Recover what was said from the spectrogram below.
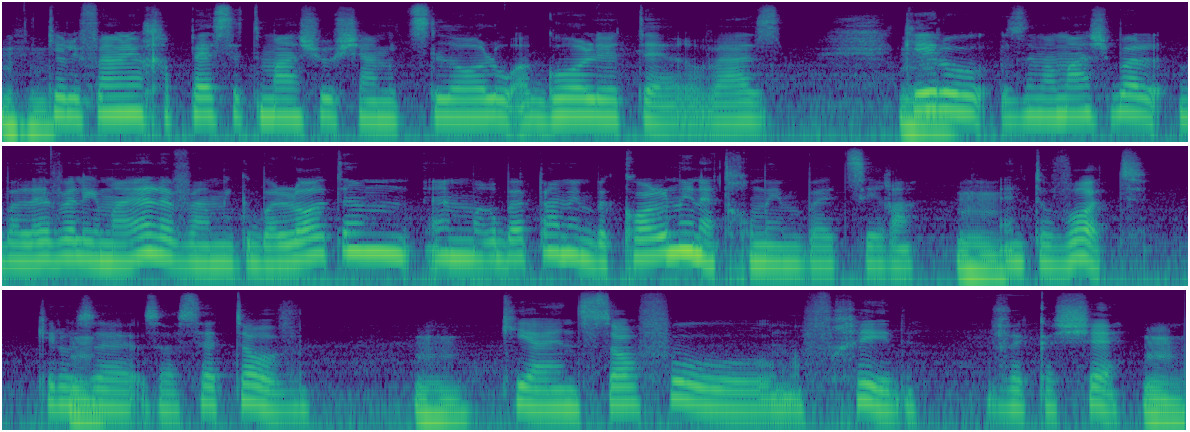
מהמם. כאילו לפעמים אני מחפשת משהו שהמצלול הוא עגול יותר, ואז מהמם. כאילו זה ממש ב- בלבלים האלה, והמגבלות הן הרבה פעמים בכל מיני תחומים ביצירה. מהמם. הן טובות. כאילו Mm. זה, זה עושה טוב. מהמם. כי האינסוף הוא מפחיד וקשה, מהמם.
